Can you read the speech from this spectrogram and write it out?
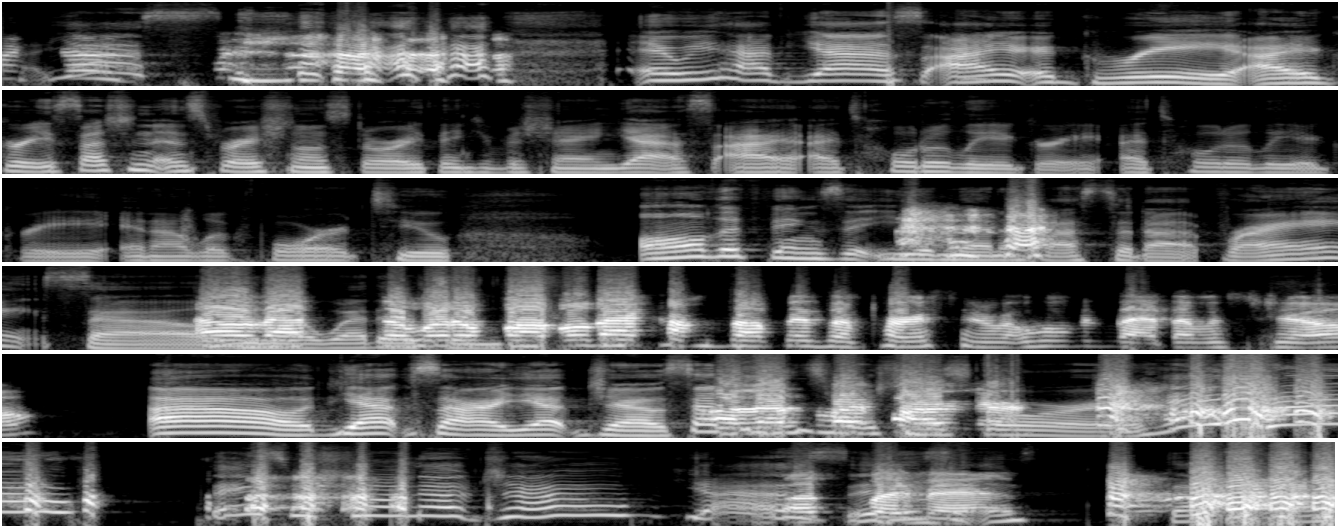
Oh yes. And we have yes i agree. I agree. Such an inspirational story. Thank you for sharing. Yes i i totally agree. I totally agree. And i look forward to all the things that you have manifested up right? So Oh, you know, that's whether the little bubble that comes up as a person. Who was that? That was Joe. oh yep. Sorry. Yep joe. Oh, such Oh, an that's my partner. story. Hey joe. Thanks for showing up joe. Yes That's my an man. that's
